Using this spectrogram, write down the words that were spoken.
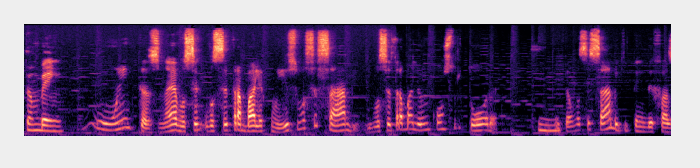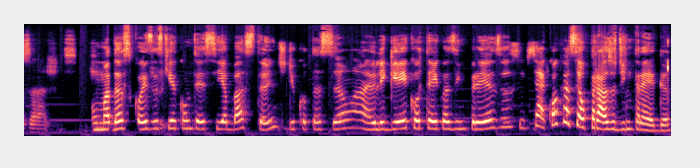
também. Muitas, né? Você, você trabalha com isso, você sabe. E você trabalhou em construtora. Sim. Então você sabe que tem defasagens. De... Uma das coisas que acontecia bastante de cotação, ah, eu liguei, cotei com as empresas e disse, ah, qual que é o seu prazo de entrega?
